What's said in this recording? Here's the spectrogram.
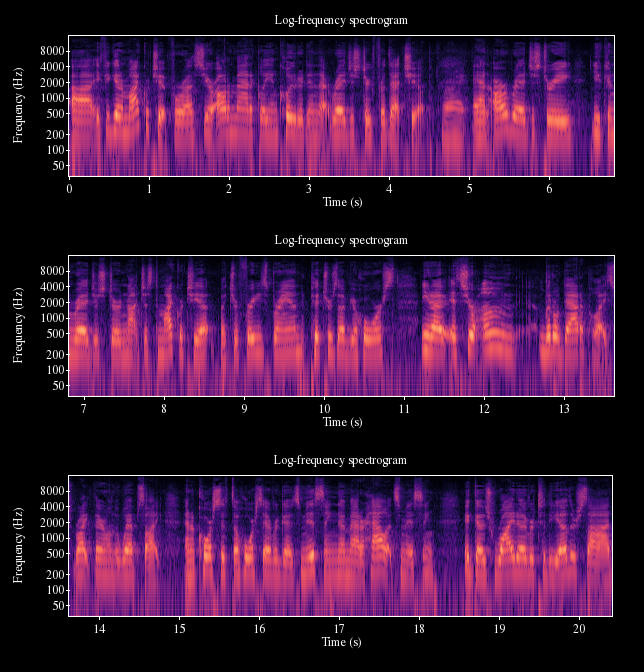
uh, if you get a microchip for us, you're automatically included in that registry for that chip. Right. And our registry, you can register not just the microchip, but your freeze brand, pictures of your horse. You know, it's your own little data place right there on the website. And of course, if the horse ever goes missing, no matter how it's missing, it goes right over to the other side.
